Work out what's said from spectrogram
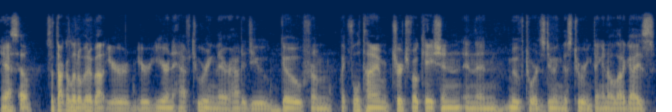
Yeah. So So talk a little bit about your your year and a half touring there. How did you go from like full time church vocation and then move towards doing this touring thing? I know a lot of guys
